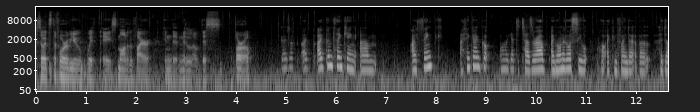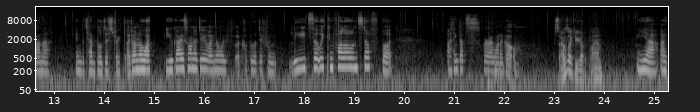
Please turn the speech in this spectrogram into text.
so it's the four of you with a small little fire in the middle of this burrow. Guys, I've, I've, I've been thinking. Um, I think I think I'm go when we get to Tezrab, I'm gonna go see what, what I can find out about Hadana in the Temple District. I don't know what you guys want to do. I know we've a couple of different leads that we can follow and stuff, but I think that's where I want to go. Sounds like you got a plan. Yeah, I.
